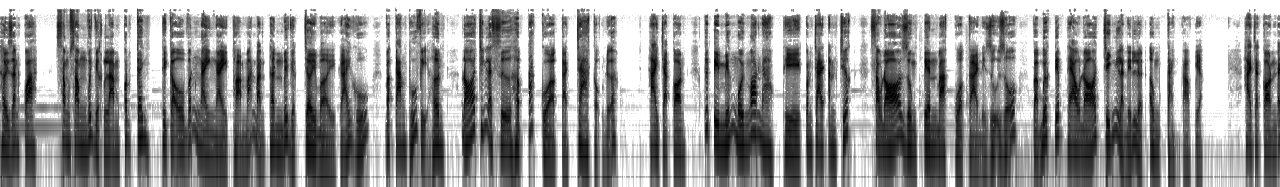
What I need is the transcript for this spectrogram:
Thời gian qua, song song với việc làm con kênh thì cậu vẫn ngày ngày thỏa mãn bản thân với việc chơi bời, gái gú và càng thú vị hơn, đó chính là sự hợp tác của cả cha cậu nữa. Hai cha con cứ tìm miếng mồi ngon nào thì con trai ăn trước, sau đó dùng tiền bạc của cải để dụ dỗ và bước tiếp theo đó chính là đến lượt ông Cảnh vào việc. Hai cha con đã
